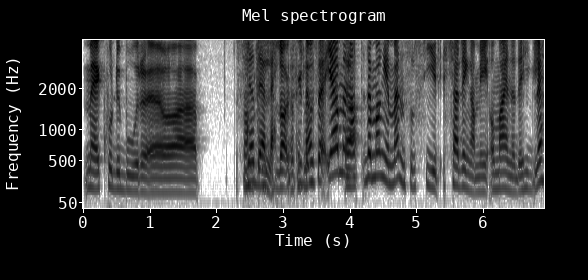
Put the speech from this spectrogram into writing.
med hvor du bor og samfunnslag, si. Ja, men at det er mange menn som sier 'kjerringa mi' og mener det er hyggelig.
